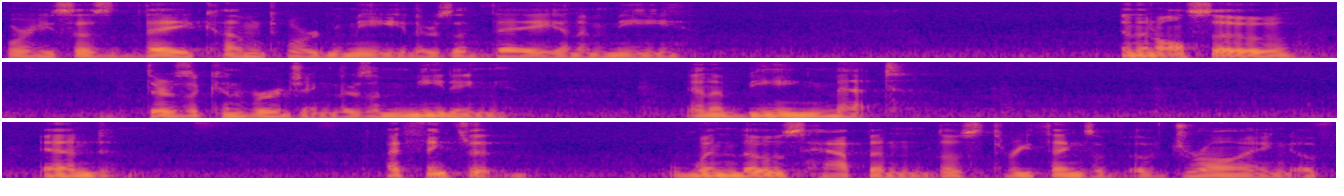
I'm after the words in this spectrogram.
where he says they come toward me. There's a they and a me. And then also there's a converging, there's a meeting and a being met. And I think that when those happen, those three things of, of drawing, of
